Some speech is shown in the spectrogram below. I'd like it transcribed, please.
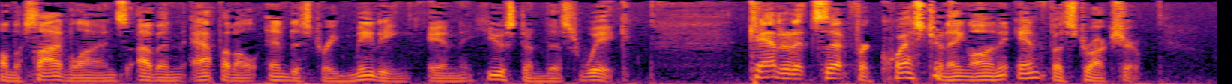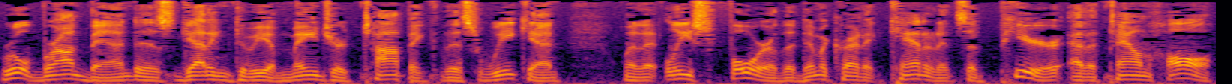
on the sidelines of an ethanol industry meeting in Houston this week. Candidates set for questioning on infrastructure. Rural broadband is getting to be a major topic this weekend when at least four of the Democratic candidates appear at a town hall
